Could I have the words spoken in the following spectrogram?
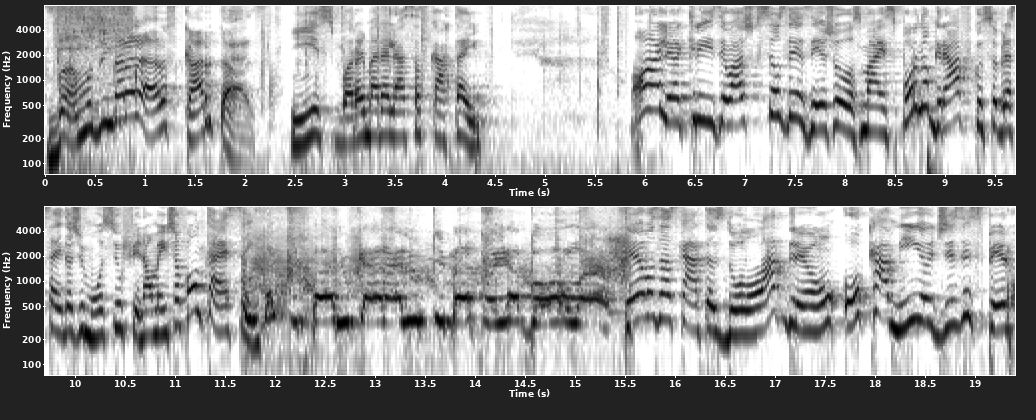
Vamos embaralhar as cartas. Isso, bora embaralhar essas cartas aí. Olha, Cris, eu acho que seus desejos mais pornográficos sobre a saída de Múcio finalmente acontecem. Puta que pariu, caralho, que maconha boa! Temos as cartas do ladrão, o caminho e o desespero,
